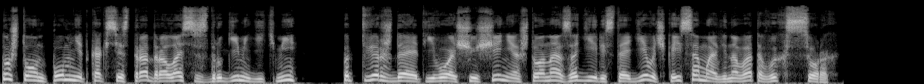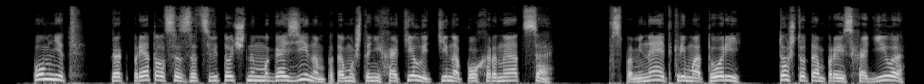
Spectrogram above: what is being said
То, что он помнит, как сестра дралась с другими детьми, подтверждает его ощущение, что она задиристая девочка и сама виновата в их ссорах. Помнит, как прятался за цветочным магазином, потому что не хотел идти на похороны отца. Вспоминает крематорий, то, что там происходило,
